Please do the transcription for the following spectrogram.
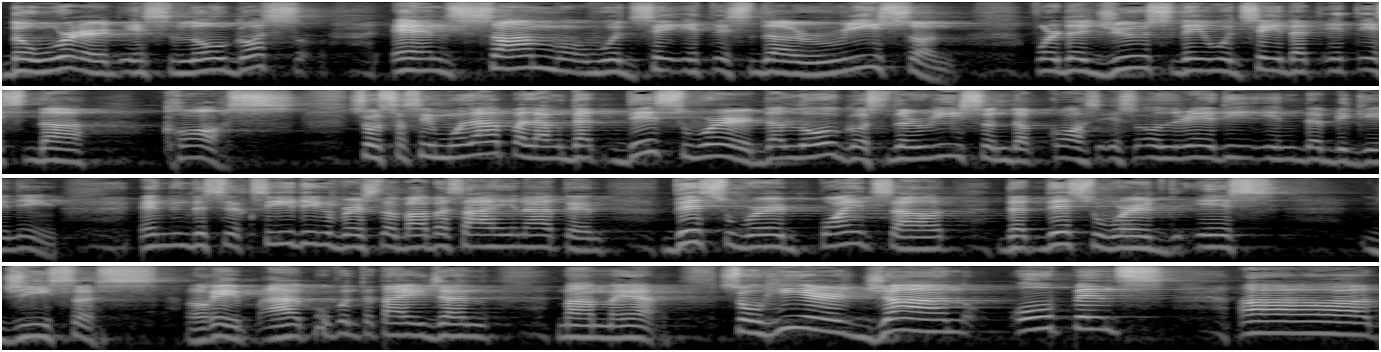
the Word is logos, and some would say it is the reason. For the Jews, they would say that it is the cause. So sa simula pa lang, that this word, the logos, the reason, the cause, is already in the beginning. And in the succeeding verse na babasahin natin, this word points out that this word is Jesus. Okay, uh, pupunta tayo dyan mamaya. So here, John opens uh,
